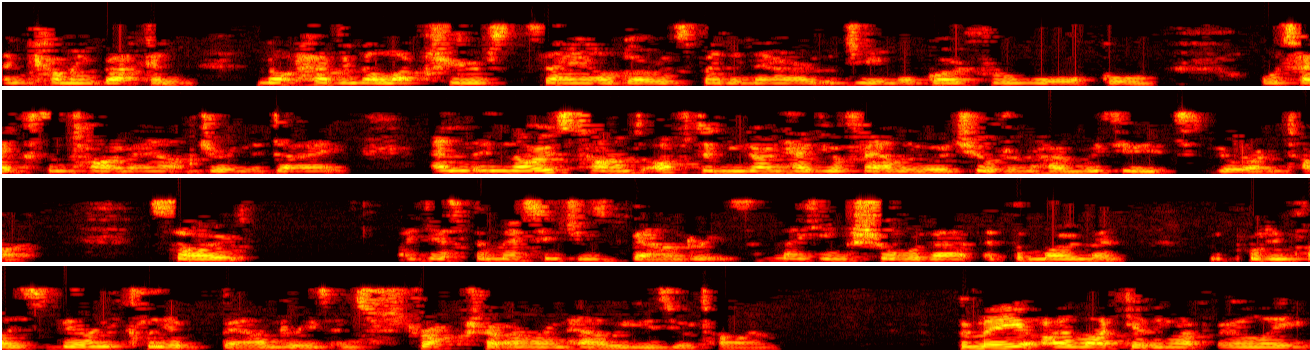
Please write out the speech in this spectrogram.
and coming back and not having the luxury of saying I'll go and spend an hour at the gym or go for a walk or or take some time out during the day. And in those times, often you don't have your family or children home with you. It's your own time. So I guess the message is boundaries, making sure that at the moment we put in place very clear boundaries and structure around how we use your time. For me, I like getting up early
